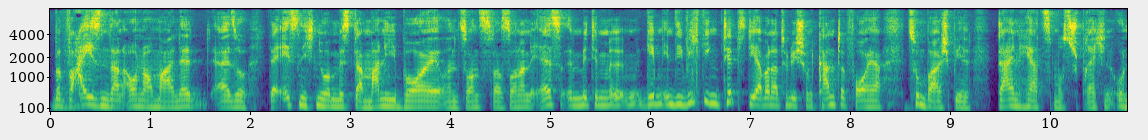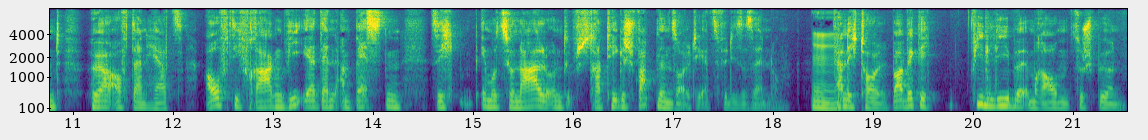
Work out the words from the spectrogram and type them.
beweisen dann auch nochmal, ne, also der ist nicht nur Mr. Moneyboy und sonst was, sondern er ist mit dem, geben ihm die wichtigen Tipps, die er aber natürlich schon kannte vorher. Zum Beispiel, dein Herz muss sprechen und hör auf dein Herz. Auf die Fragen, wie er denn am besten sich emotional und strategisch wappnen sollte jetzt für diese Sendung. Fand ich toll. War wirklich viel Liebe im Raum zu spüren.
